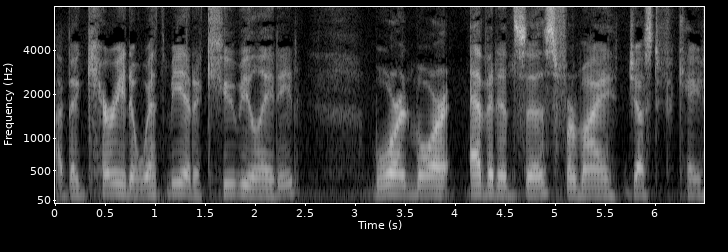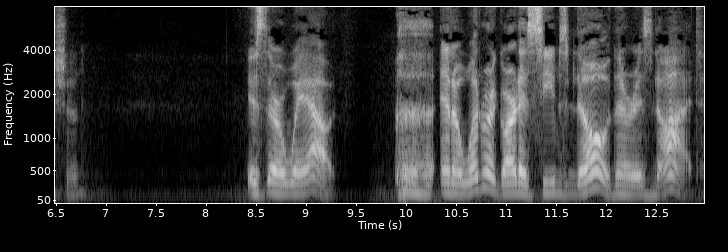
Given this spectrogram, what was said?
I've been carrying it with me and accumulating more and more evidences for my justification. Is there a way out? and in one regard, it seems no, there is not.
